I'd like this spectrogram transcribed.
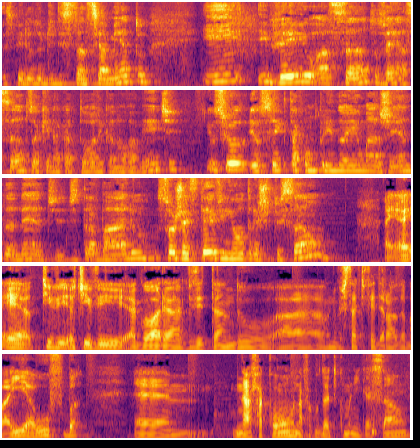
esse período de distanciamento, e, e, veio a Santos, vem a Santos aqui na Católica novamente. E o senhor, eu sei que está cumprindo aí uma agenda né, de, de, trabalho. O senhor já esteve em outra instituição? É, é, é, eu, tive, eu tive agora visitando a Universidade Federal da Bahia, a UFBA, é, na FACOM, na Faculdade de Comunicação,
